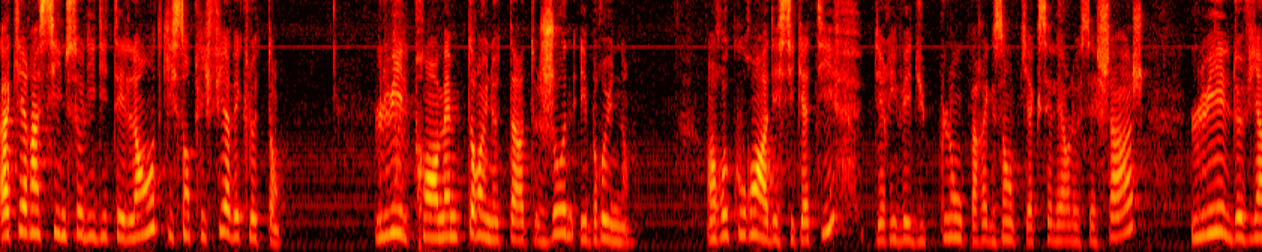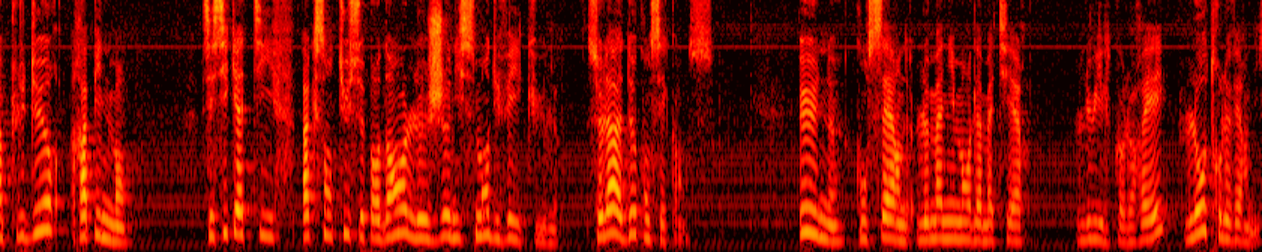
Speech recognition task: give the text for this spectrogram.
acquiert ainsi une solidité lente qui s'amplifie avec le temps. L'huile prend en même temps une teinte jaune et brune. En recourant à des cicatifs, dérivés du plomb par exemple qui accélère le séchage, l'huile devient plus dure rapidement. Ces cicatifs accentuent cependant le jaunissement du véhicule. Cela a deux conséquences. Une concerne le maniement de la matière, l'huile colorée, l'autre le vernis.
